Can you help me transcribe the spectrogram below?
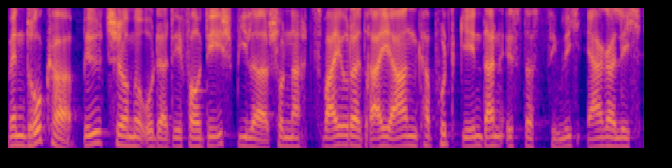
Wenn Drucker, Bildschirme oder DVD-Spieler schon nach zwei oder drei Jahren kaputt gehen, dann ist das ziemlich ärgerlich.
